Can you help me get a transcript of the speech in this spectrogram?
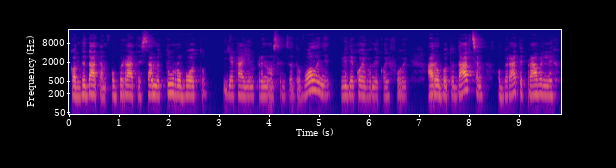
кандидатам обирати саме ту роботу, яка їм приносить задоволення, від якої вони кайфують, а роботодавцям обирати правильних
